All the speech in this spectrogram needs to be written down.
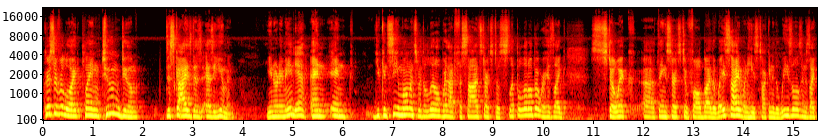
Christopher Lloyd playing Toon Doom, disguised as as a human. You know what I mean? Yeah. And and you can see moments where the little where that facade starts to slip a little bit, where his like stoic uh, thing starts to fall by the wayside when he's talking to the weasels and he's like,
